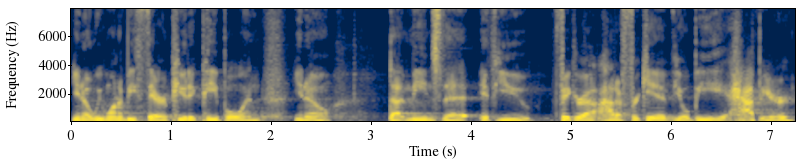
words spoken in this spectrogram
you know, we want to be therapeutic people and, you know, that means that if you figure out how to forgive, you'll be happier.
